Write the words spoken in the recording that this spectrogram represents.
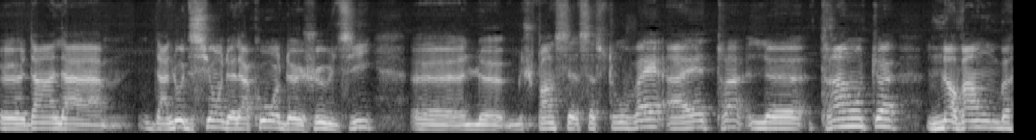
euh, dans l'audition de la Cour de jeudi, le, je pense que ça se trouvait à être le 30 novembre,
